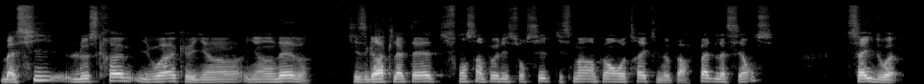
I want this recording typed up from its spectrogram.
bah, si le Scrum il voit qu'il y, a un dev qui se gratte la tête, qui fronce un peu les sourcils, qui se met un peu en retrait, qui ne parle pas de la séance, ça il doit,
